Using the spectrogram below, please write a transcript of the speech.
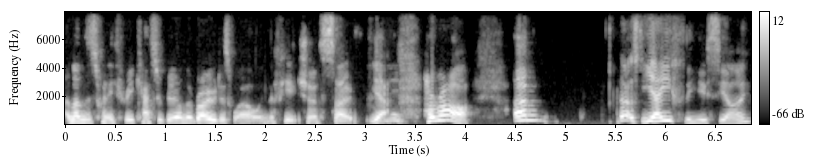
an under 23 category on the road as well in the future. So yeah. Cool. hurrah! Um that's yay for the UCI.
